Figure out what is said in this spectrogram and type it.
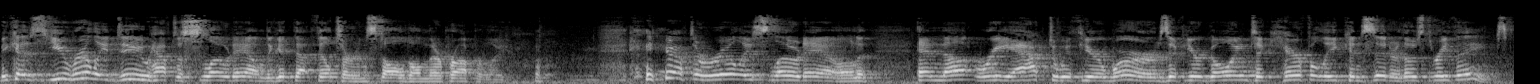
Because you really do have to slow down to get that filter installed on there properly. you have to really slow down and not react with your words if you're going to carefully consider those three things.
